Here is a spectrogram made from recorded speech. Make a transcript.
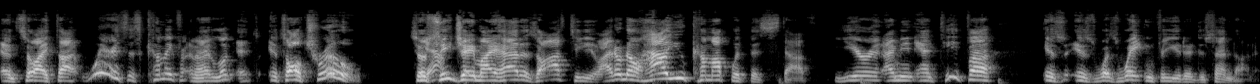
and so I thought, where is this coming from? And I looked, it's it's all true. So Yeah. CJ, my hat is off to you. I don't know how you come up with this stuff. Year, I mean, Antifa is is was waiting for you to descend on it.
